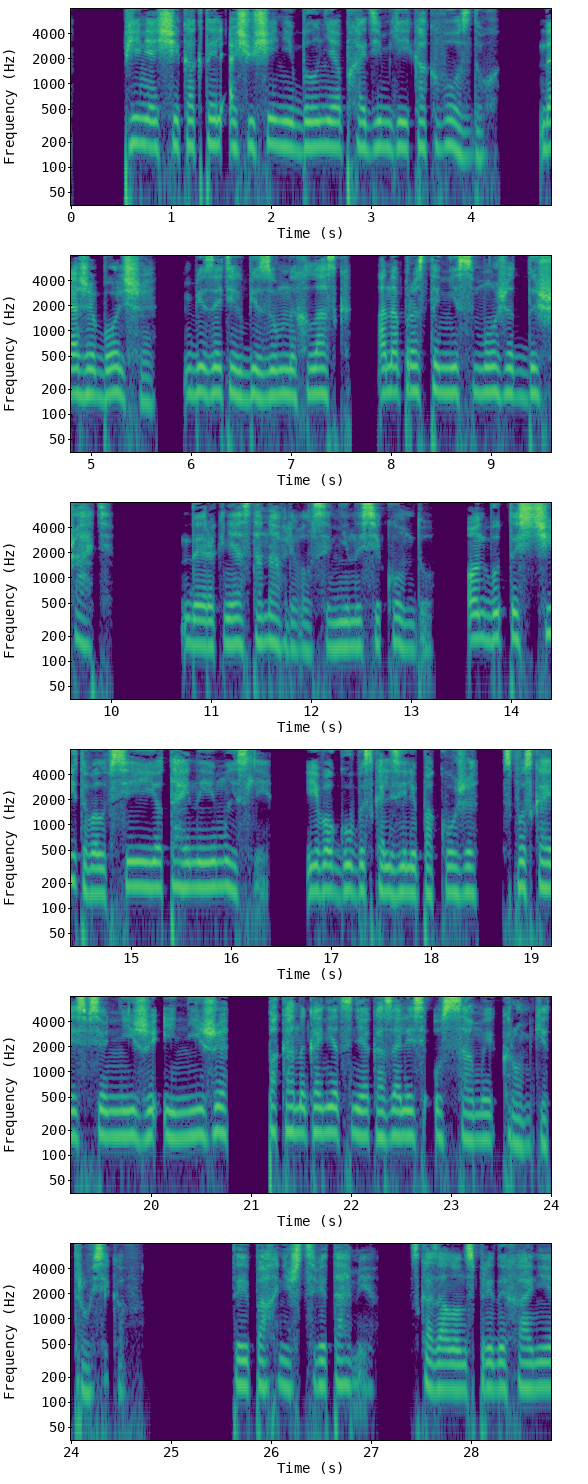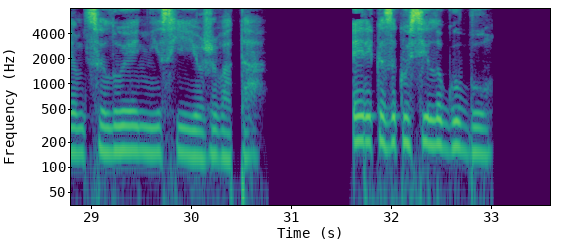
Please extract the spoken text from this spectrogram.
Пьянящий коктейль ощущений был необходим ей как воздух. Даже больше, без этих безумных ласк, она просто не сможет дышать. Дерек не останавливался ни на секунду. Он будто считывал все ее тайные мысли. Его губы скользили по коже, спускаясь все ниже и ниже, пока, наконец, не оказались у самой кромки трусиков. «Ты пахнешь цветами», — сказал он с придыханием, целуя низ ее живота. Эрика закусила губу.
